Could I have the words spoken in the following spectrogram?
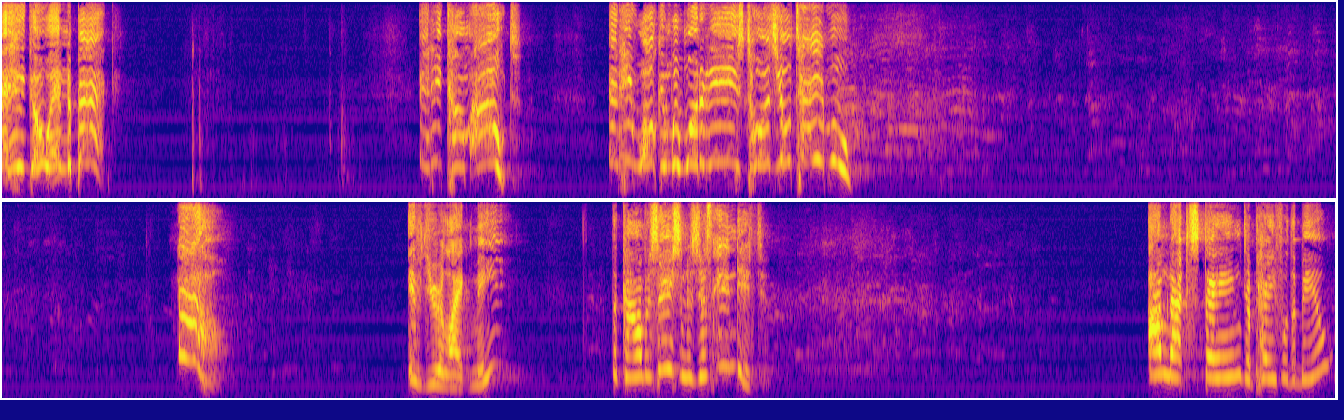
and he go in the back and he come out and he walking with one of these towards your table. Now, if you're like me, the conversation has just ended. I'm not staying to pay for the bill.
